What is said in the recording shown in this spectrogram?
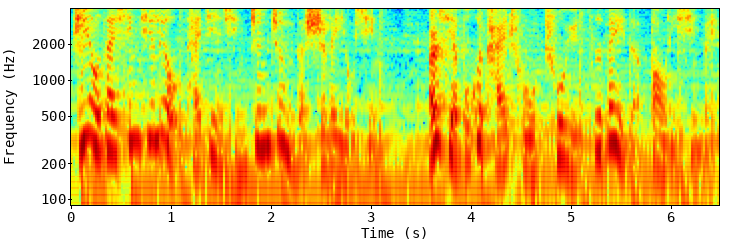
只有在星期六才进行真正的示威游行。而且不会排除出于自卫的暴力行为。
